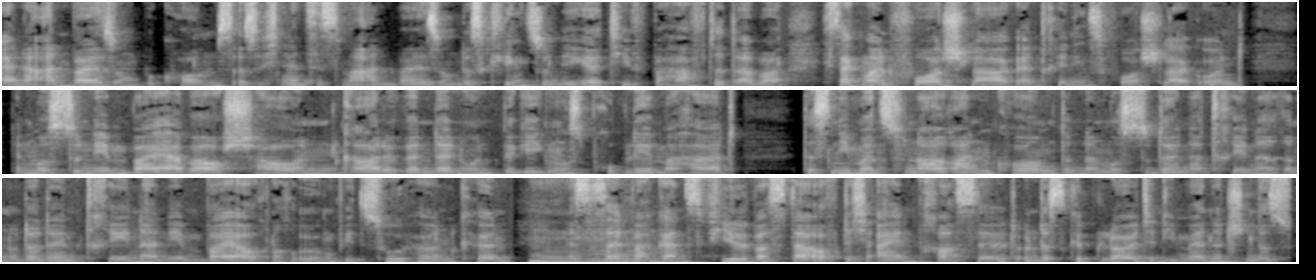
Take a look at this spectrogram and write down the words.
eine Anweisung bekommst, also ich nenne es jetzt mal Anweisung, das klingt so negativ behaftet, aber ich sag mal einen Vorschlag, einen Trainingsvorschlag und dann musst du nebenbei aber auch schauen, gerade wenn dein Hund Begegnungsprobleme hat, dass niemand zu nah rankommt und dann musst du deiner Trainerin oder deinem Trainer nebenbei auch noch irgendwie zuhören können. Mhm. Es ist einfach ganz viel, was da auf dich einprasselt und es gibt Leute, die managen das.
